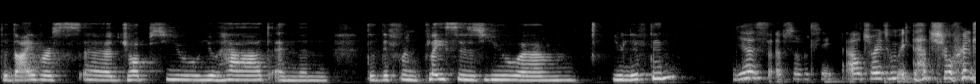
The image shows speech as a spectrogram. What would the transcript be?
the diverse uh, jobs you you had, and then the different places you um, you lived in? Yes, absolutely. I'll try to make that short.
